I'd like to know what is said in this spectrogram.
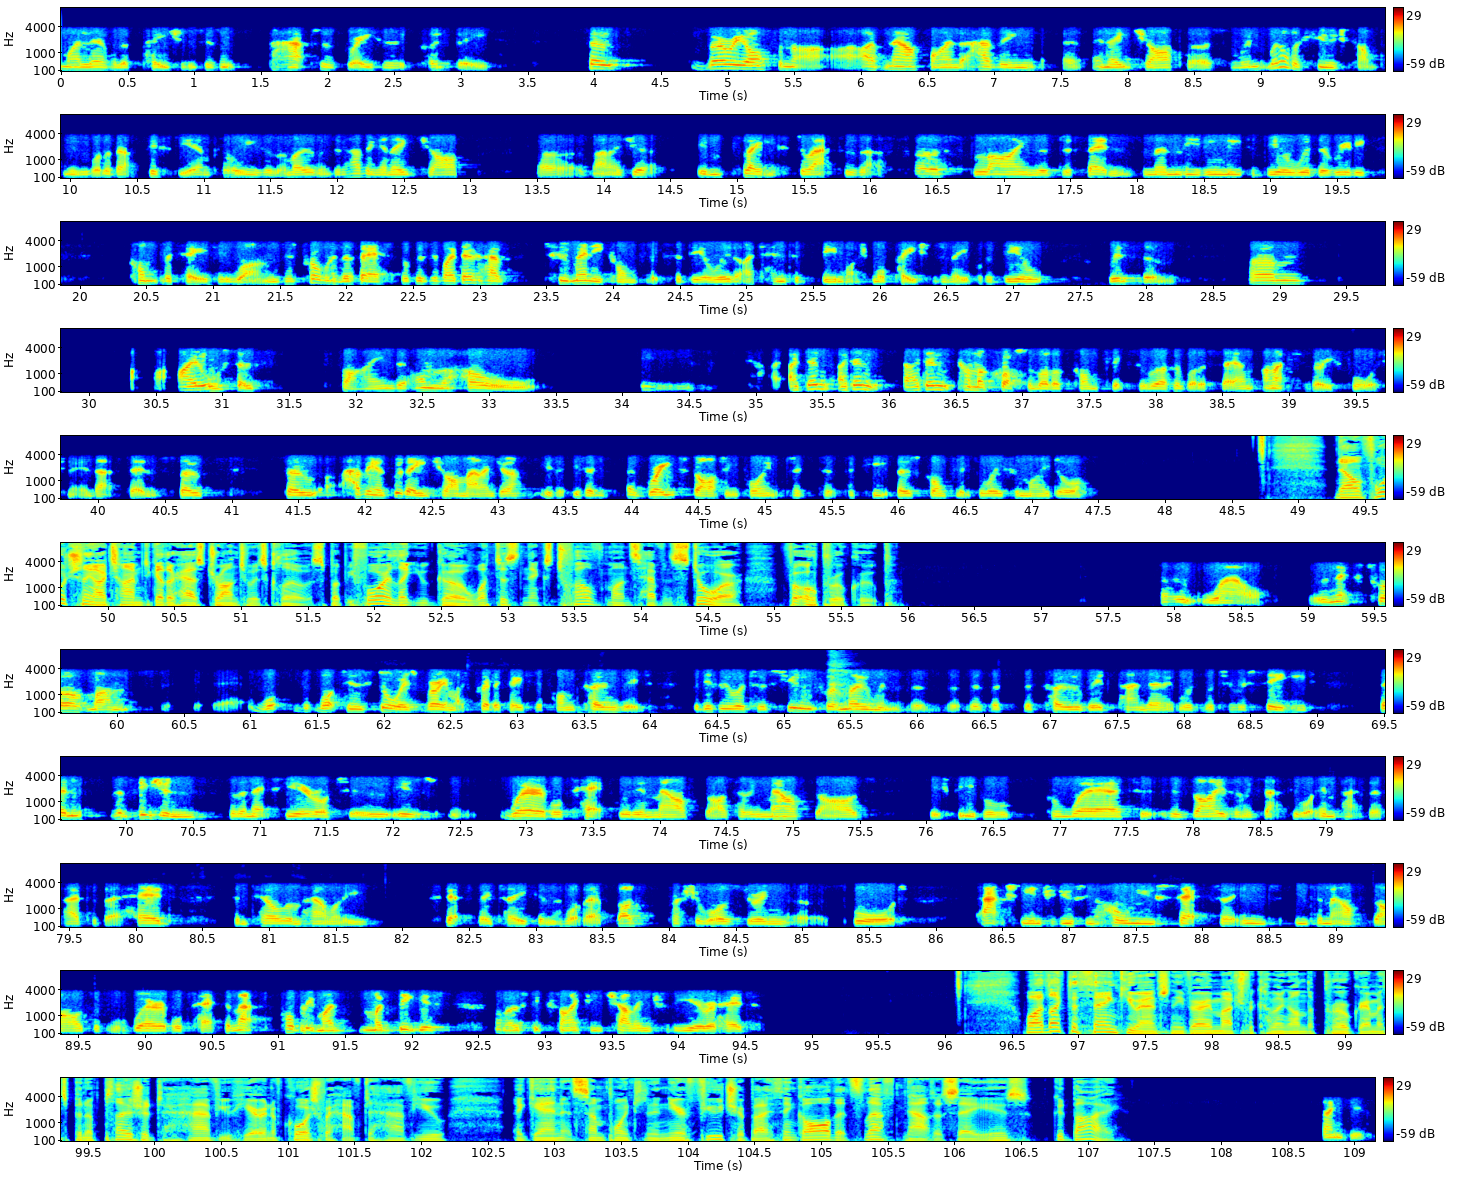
my level of patience isn't perhaps as great as it could be. So very often I've now find that having an HR person, we're not a huge company, we've got about 50 employees at the moment, and having an HR uh, manager in place to act as that first line of defence and then leaving me to deal with the really complicated ones is probably the best because if I don't have too many conflicts to deal with, I tend to be much more patient and able to deal with them. Um, I also find that on the whole, I don't, I don't, I don't come across a lot of conflicts at work. I've got to say, I'm, I'm actually very fortunate in that sense. So so having a good HR manager is, is a, a, great starting point to, to, to keep those conflicts away from my door. Now, unfortunately, our time together has drawn to its close. But before I let you go, what does the next 12 months have in store for Opro Group? Oh, wow. The next 12 months, what, what's in store is very much predicated upon COVID. But if we were to assume for a moment that the, the, the COVID pandemic were, were to recede, then the vision for the next year or two is wearable tech within mouth guards, having mouth guards which people can wear to advise them exactly what impact they've had to their head, can tell them how many steps they've taken, what their blood pressure was during uh, sport, actually introducing a whole new sector into, into mouth guards of wearable tech. And that's probably my, my biggest, most exciting challenge for the year ahead. Well, I'd like to thank you, Anthony, very much for coming on the program. It's been a pleasure to have you here. And of course, we have to have you again at some point in the near future. But I think all that's left now to say is goodbye. Thank you.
